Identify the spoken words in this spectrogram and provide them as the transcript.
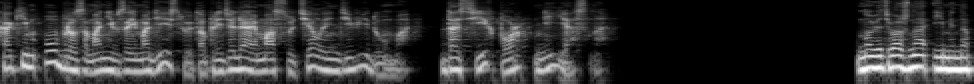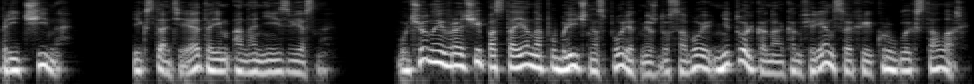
Каким образом они взаимодействуют, определяя массу тела индивидуума, до сих пор не ясно. Но ведь важна именно причина. И, кстати, это им она неизвестна. Ученые и врачи постоянно публично спорят между собой не только на конференциях и круглых столах.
